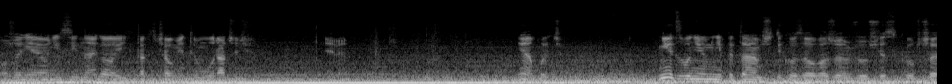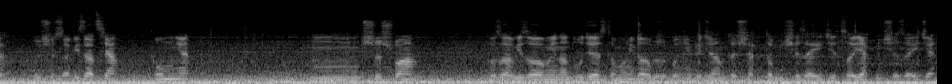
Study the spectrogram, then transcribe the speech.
Może nie o nic innego i tak chciał mnie tym uraczyć. Nie mam pojęcia. Nie dzwoniłem, nie pytałem się, tylko zauważyłem, że już jest kurczę, już jest awizacja u mnie. Mm, przyszła. Tylko zaawizował mnie na 20. No i dobrze, bo nie wiedziałem też jak to mi się zejdzie, co jak mi się zejdzie.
